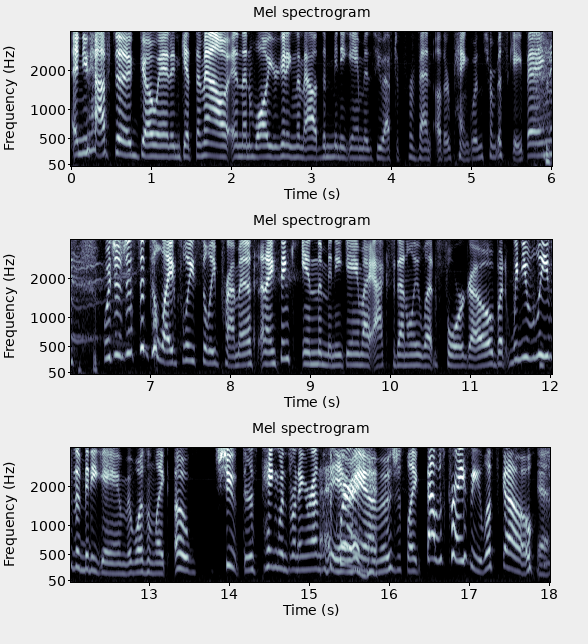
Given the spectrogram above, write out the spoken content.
and you have to go in and get them out and then while you're getting them out the mini game is you have to prevent other penguins from escaping which is just a delightfully silly premise and i think in the mini game i accidentally let four go but when you leave the mini game it wasn't like oh shoot there's penguins running around this aquarium. It was just like that was crazy let's go. Yeah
